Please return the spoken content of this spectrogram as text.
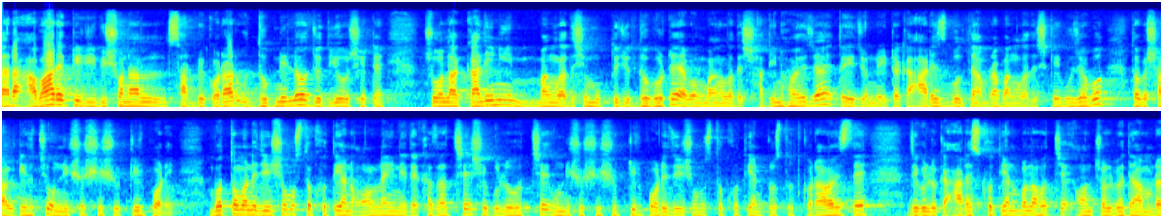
তারা আবার একটি রিভিশনাল সার্ভে করার উদ্যোগ নিল, যদিও সেটা চলাকালীনই বাংলাদেশে মুক্তিযুদ্ধ ঘটে এবং বাংলাদেশ স্বাধীন হয়ে যায়। তো এই জন্য এটাকে আরএস বলতে আমরা বাংলাদেশকেই বুঝাবো। তবে সালটি হচ্ছে উনিশশো ছেষট্টির পরে। বর্তমানে যে সমস্ত খতিয়ান অনলাইনে দেখা যাচ্ছে, সেগুলো হচ্ছে উনিশশো ছেষট্টির পরে যে সমস্ত খতিয়ান প্রস্তুত করা হয়েছে, যেগুলোকে আরএস খতিয়ান বলা হচ্ছে, অঞ্চলভেদে আমরা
